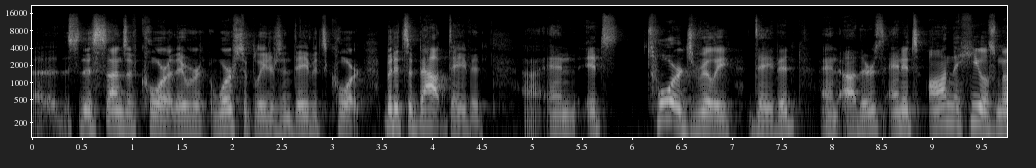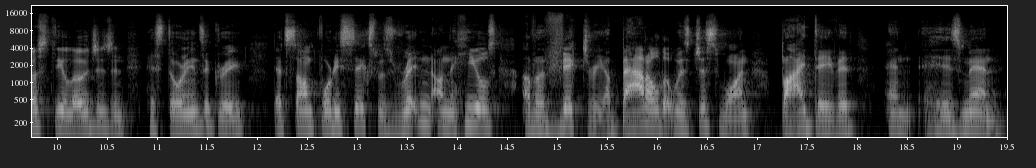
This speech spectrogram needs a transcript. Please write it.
uh, the sons of Korah. They were worship leaders in David's court. But it's about David. Uh, and it's towards really David and others. And it's on the heels, most theologians and historians agree, that Psalm 46 was written on the heels of a victory, a battle that was just won by David and his men.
